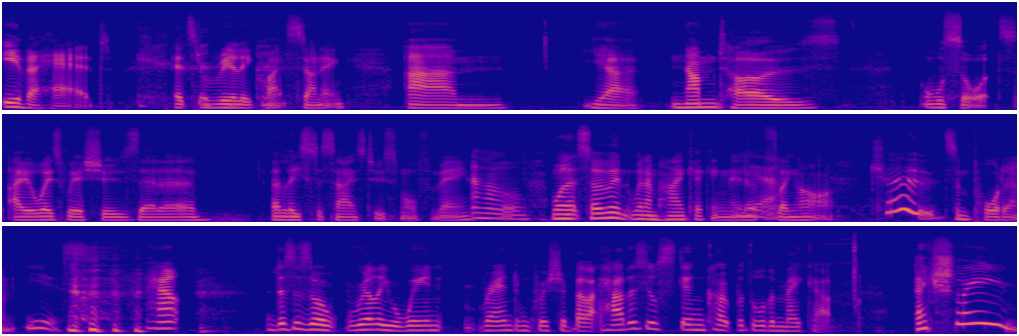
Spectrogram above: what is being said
ever had. It's really quite stunning. Um, yeah, numb toes, all sorts. I always wear shoes that are at least a size too small for me. Oh, Well, it's so when, when I'm high kicking, they Yeah. don't fling off. true. It's important. Yes. how? This is a really wen- random question, but like, how does your skin cope with all the makeup? Actually,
